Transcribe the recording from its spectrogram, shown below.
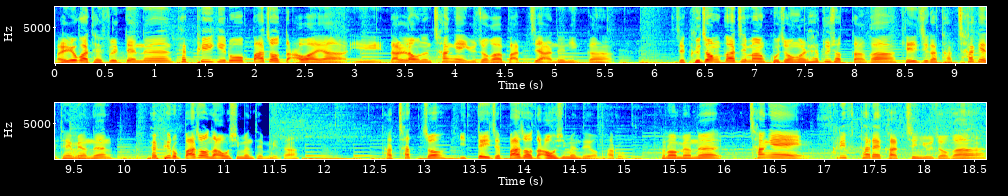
완료가 됐을 때는 회피기로 빠져 나와야 이 날라오는 창에 유저가 맞지 않으니까 이제 그 전까지만 고정을 해두셨다가 게이지가 다 차게 되면은 회피로 빠져나오시면 됩니다. 다 찼죠? 이때 이제 빠져나오시면 돼요, 바로. 그러면은 창에 크리스탈에 갇힌 유저가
